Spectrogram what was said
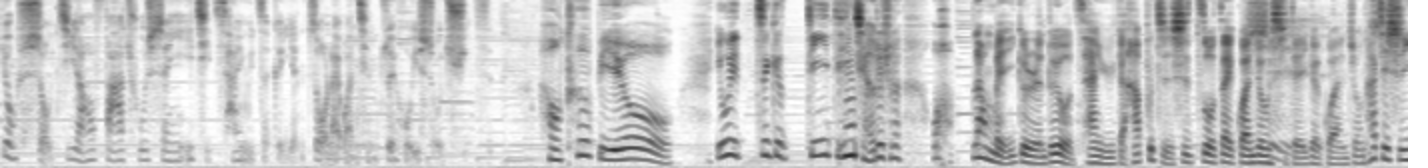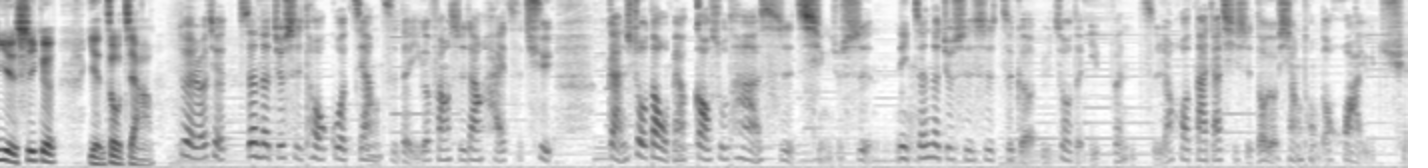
用手机，然后发出声音，一起参与整个演奏，来完成最后一首曲子。好特别哦！因为这个第一听起来我就觉得哇，让每一个人都有参与感。他不只是坐在观众席的一个观众，他其实也是一个演奏家。对，而且真的就是透过这样子的一个方式，让孩子去感受到我们要告诉他的事情，就是你真的就是是这个宇宙的一份子，然后大家其实都有相同的话语权。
